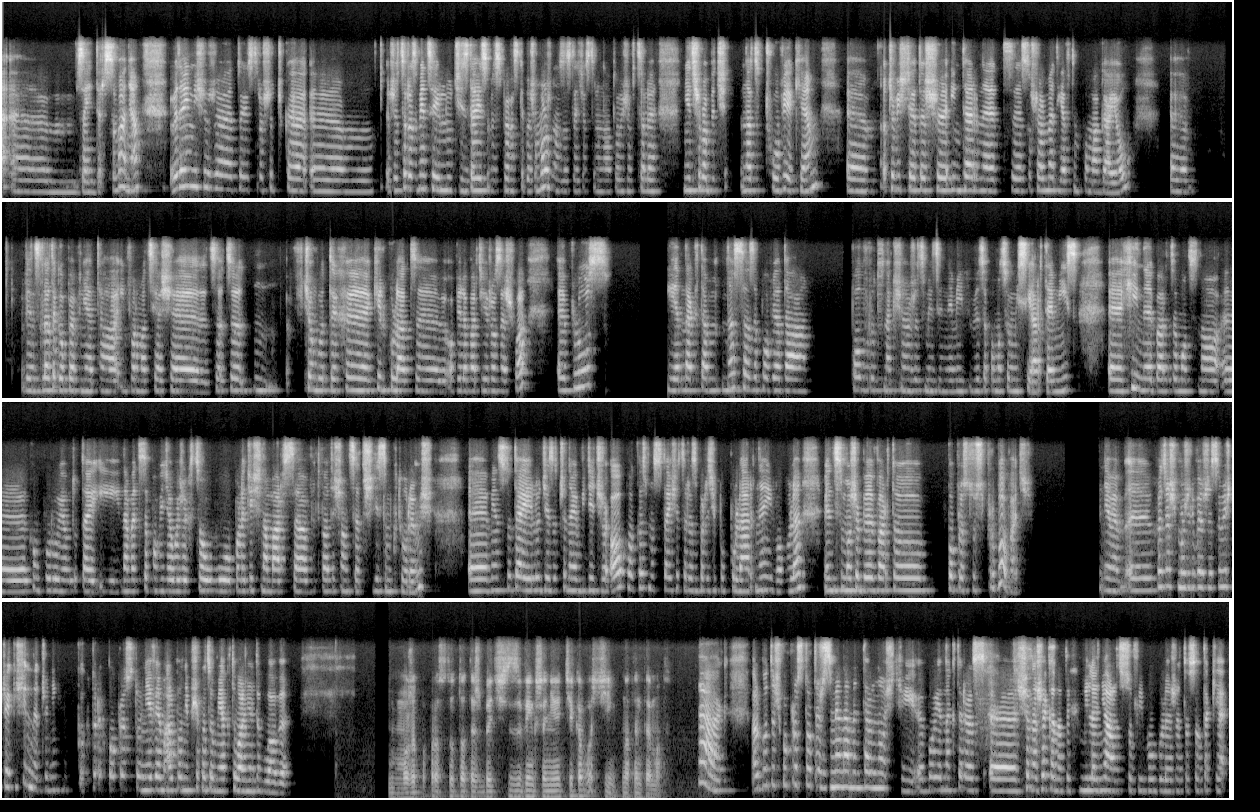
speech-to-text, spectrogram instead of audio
zainteresowania. Wydaje mi się, że to jest troszeczkę, że coraz więcej ludzi zdaje sobie sprawę z tego, że można zostać astronautą i że wcale nie trzeba być nad człowiekiem. Oczywiście też internet, social media w tym pomagają. Więc dlatego pewnie ta informacja się co, co w ciągu tych kilku lat o wiele bardziej rozeszła. Plus jednak tam NASA zapowiada powrót na Księżyc, między innymi za pomocą misji Artemis. E, Chiny bardzo mocno e, konkurują tutaj i nawet zapowiedziały, że chcą polecieć na Marsa w 2030 którymś. E, więc tutaj ludzie zaczynają widzieć, że o, kosmos staje się coraz bardziej popularny i w ogóle, więc może by warto po prostu spróbować nie wiem, yy, chociaż możliwe, że są jeszcze jakieś inne czynniki, o których po prostu nie wiem albo nie przychodzą mi aktualnie do głowy. Może po prostu to też być zwiększenie ciekawości na ten temat. Tak, albo też po prostu też zmiana mentalności, bo jednak teraz e, się narzeka na tych milenialsów i w ogóle, że to są takie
